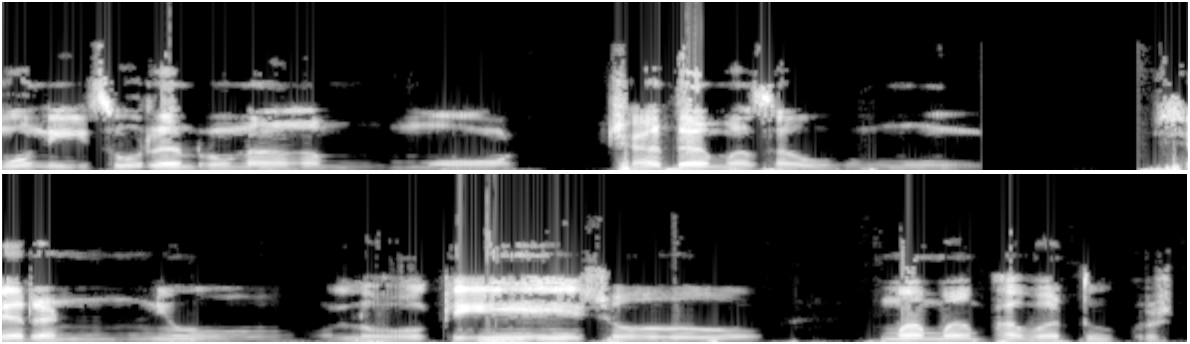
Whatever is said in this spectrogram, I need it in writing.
मुनिसुरनृणाम् मोक्षदमसौ शरण्यो लोकेशो मम भवतु कृष्णोक्षिविषयः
